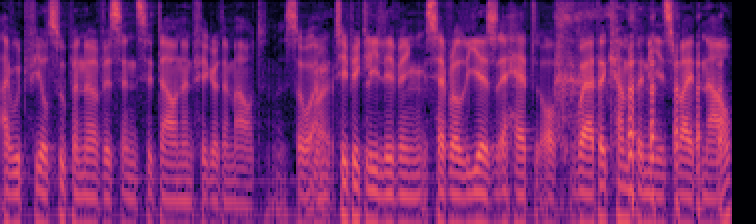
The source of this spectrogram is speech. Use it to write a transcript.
I would feel super nervous and sit down and figure them out. So I'm typically living several years ahead of where the company is right now.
